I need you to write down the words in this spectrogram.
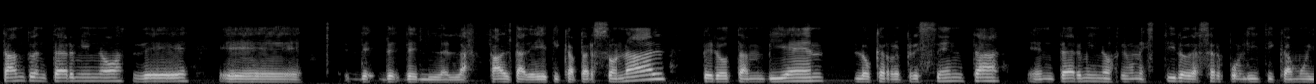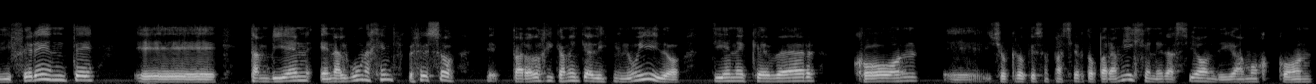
tanto en términos de... Eh, de, la, falta de ética personal, pero también lo que representa en términos de un estilo de hacer política muy diferente. Eh, también en alguna gente, pero eso eh, paradójicamente ha disminuido, tiene que ver con, eh, yo creo que eso es más cierto para mi generación, digamos, con,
